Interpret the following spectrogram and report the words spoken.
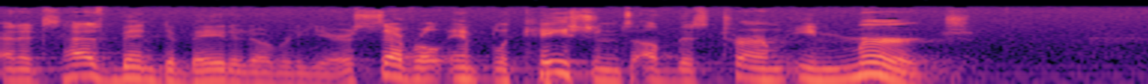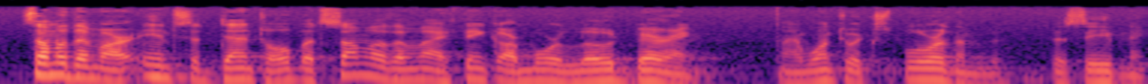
and it has been debated over the years. Several implications of this term emerge. Some of them are incidental, but some of them I think are more load bearing. I want to explore them this evening.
